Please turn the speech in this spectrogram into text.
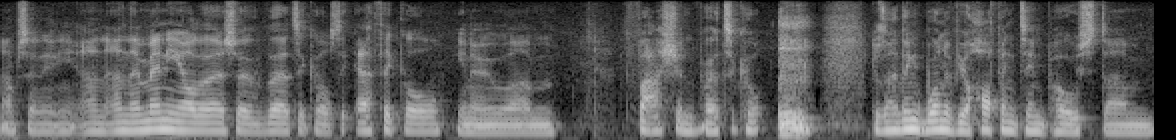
absolutely, and and there are many other sort of verticals, the ethical, you know, um, fashion vertical, because I think one of your Huffington Post, um,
